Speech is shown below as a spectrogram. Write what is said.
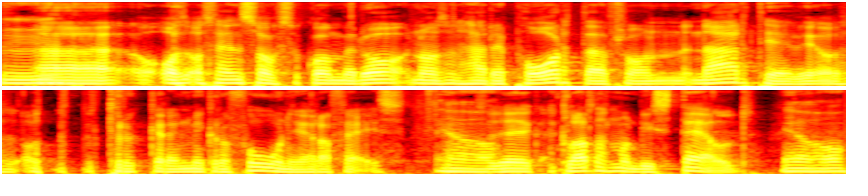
Eh, och, och sen så, så kommer då någon sån här reporter från när-TV och, och trycker en mikrofon i era face. Ja. Så det är klart att man blir ställd. Ja.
